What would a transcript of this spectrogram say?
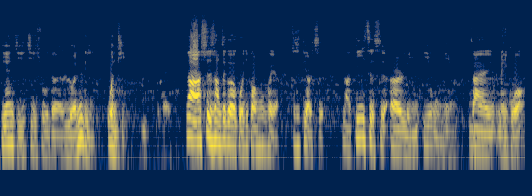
编辑技术的伦理问题。OK，那事实上这个国际高峰会啊，这是第二次。那第一次是二零一五年在美国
